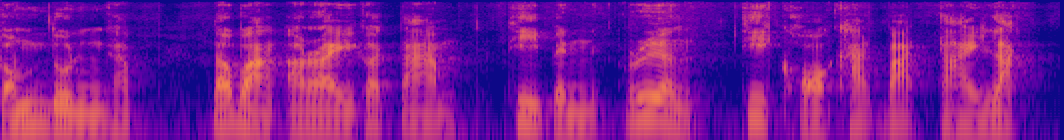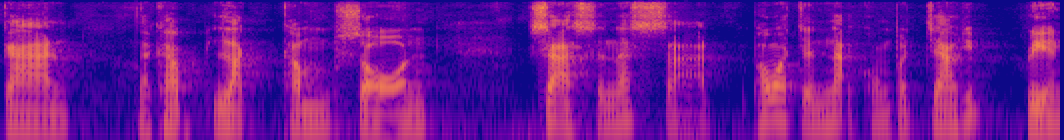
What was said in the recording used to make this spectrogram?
สมดุลครับ ระหว่างอะไรก็ตามที่เป็นเรื่องที่คอขาดบาดตายหลักการนะครับ หลักคำสอนศาสนศาสตร์ พระวจนะของพระเจ้าที่เปลี่ยน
